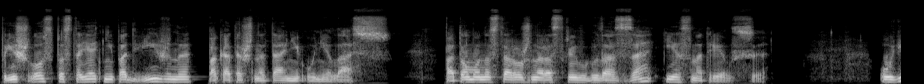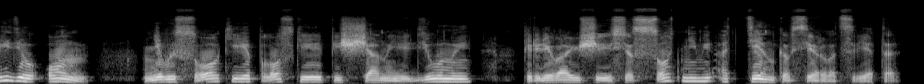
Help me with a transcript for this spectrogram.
Пришлось постоять неподвижно, пока тошнота не унялась. Потом он осторожно раскрыл глаза и осмотрелся. Увидел он невысокие плоские песчаные дюны, переливающиеся сотнями оттенков серого цвета.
